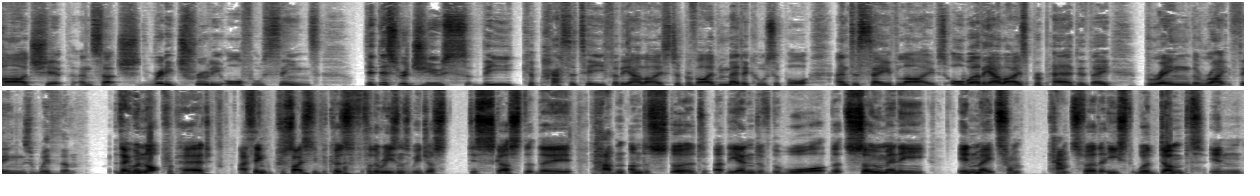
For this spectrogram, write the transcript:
hardship and such really truly awful scenes, Did this reduce the capacity for the Allies to provide medical support and to save lives? Or were the Allies prepared? Did they bring the right things with them? They were not prepared, I think, precisely because, for the reasons we just discussed, that they hadn't understood at the end of the war that so many inmates from camps further east were dumped in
